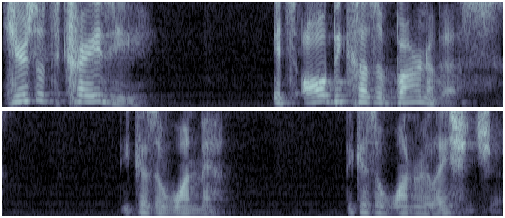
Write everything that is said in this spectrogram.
Here's what's crazy. It's all because of Barnabas, because of one man, because of one relationship.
